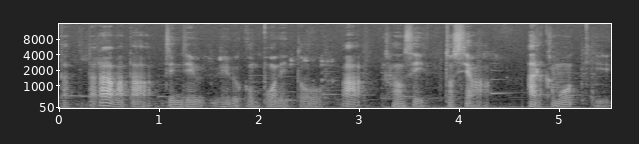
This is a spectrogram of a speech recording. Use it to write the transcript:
だったらまた全然 Web コンポーネントは可能性としてはあるかもっていう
